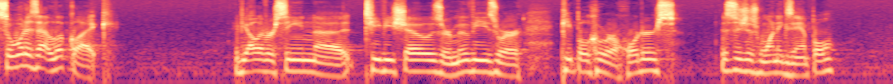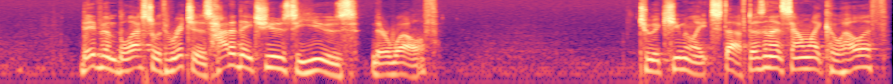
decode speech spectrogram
So, what does that look like? Have y'all ever seen uh, TV shows or movies where people who are hoarders? This is just one example. They've been blessed with riches. How did they choose to use their wealth? To accumulate stuff. Doesn't that sound like Koheleth?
